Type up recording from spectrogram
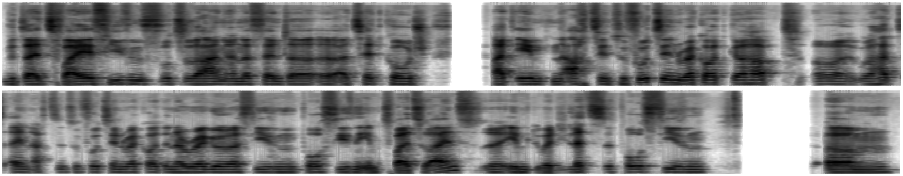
mit seinen zwei Seasons sozusagen an der Center äh, als Head Coach hat eben einen 18 zu 14 Rekord gehabt, äh, hat einen 18 zu 14 Rekord in der Regular Season, Postseason eben 2 zu 1, äh, eben über die letzte Postseason. Ähm,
